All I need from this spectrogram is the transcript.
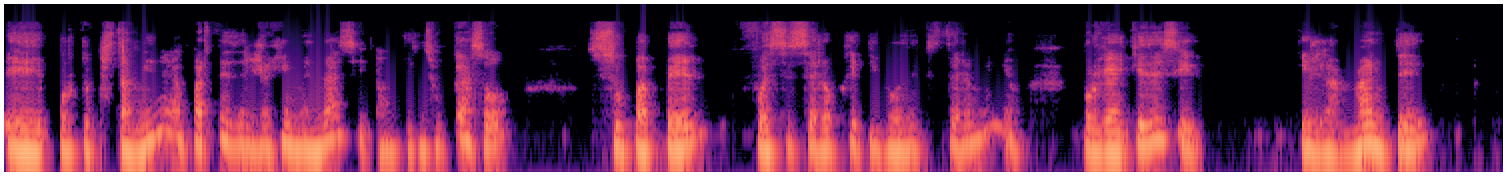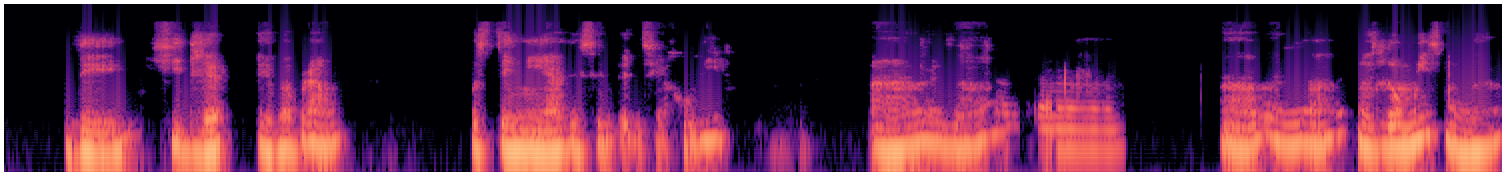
eh, porque pues también era parte del régimen nazi, aunque en su caso su papel fuese ser objetivo de exterminio, porque hay que decir que el amante de Hitler, Eva Braun, pues tenía descendencia judía. Ah, ¿verdad? Ah, ¿verdad? No es lo mismo, ¿verdad?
